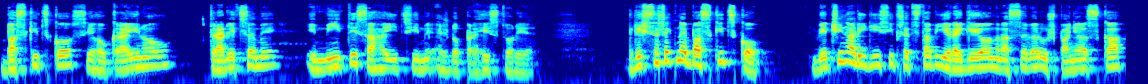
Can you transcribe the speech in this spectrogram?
Baskicko s jeho krajinou, tradicemi i mýty sahajícími až do prehistorie. Když se řekne Baskicko, většina lidí si představí region na severu Španělska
